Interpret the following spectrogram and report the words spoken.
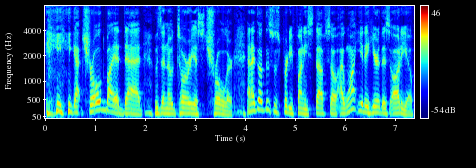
he got trolled by a dad who's a notorious troller. And I thought this was pretty funny stuff. So I want you to hear this audio.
